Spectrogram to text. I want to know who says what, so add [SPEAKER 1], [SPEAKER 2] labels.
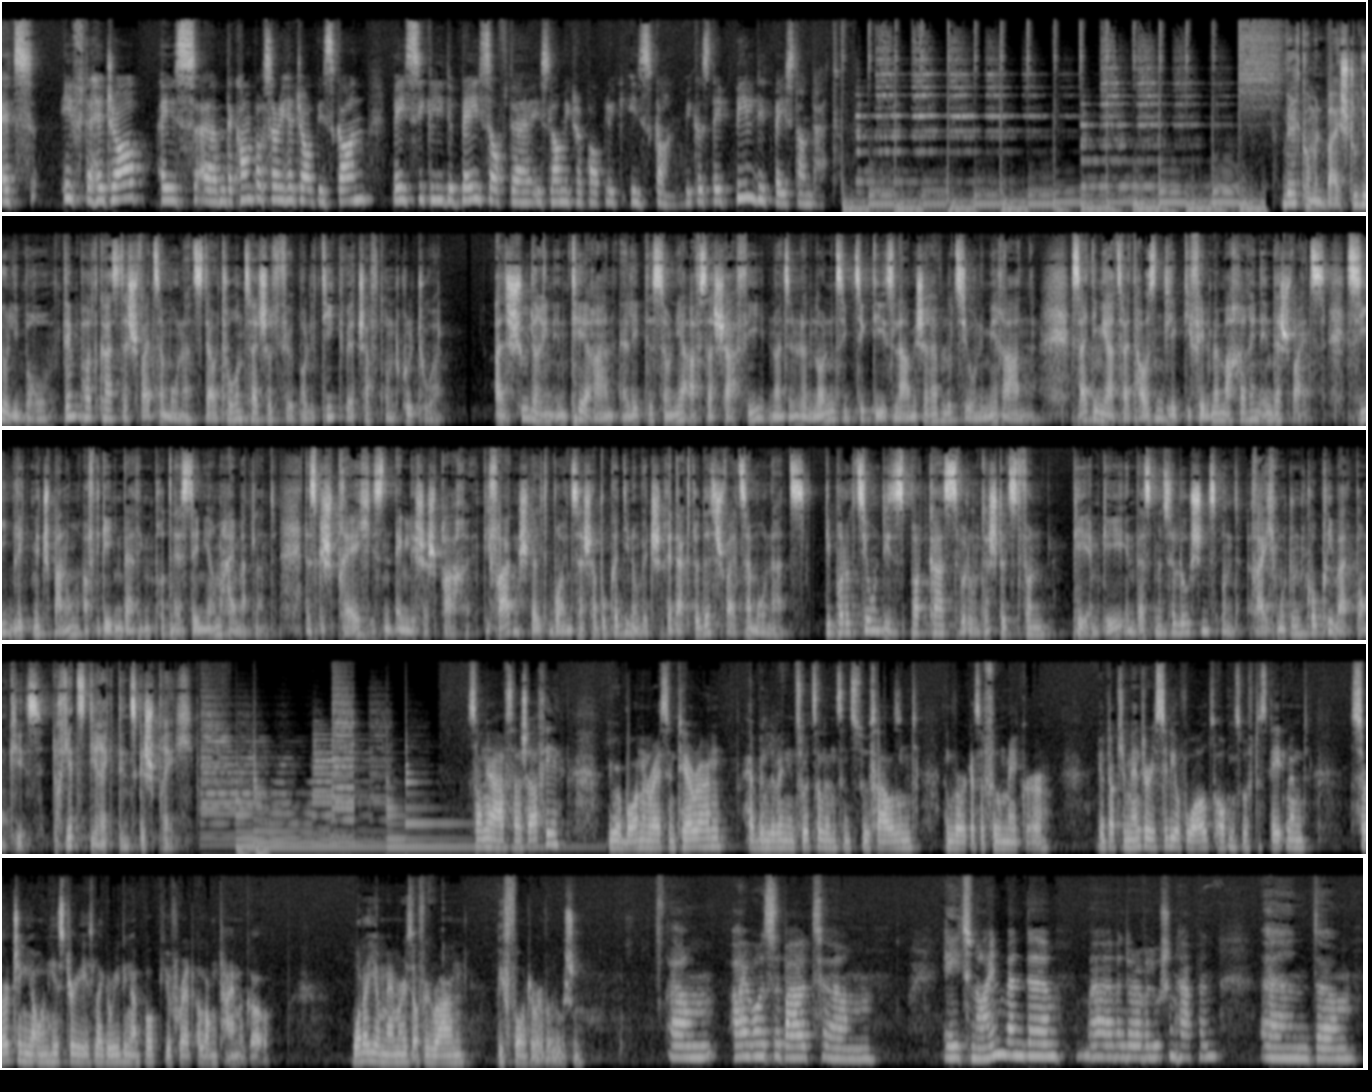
[SPEAKER 1] it's if the hijab is um, the compulsory hijab is gone, basically the base of the Islamic Republic is gone because they build it based on that.
[SPEAKER 2] Willkommen bei Studio Libero, dem Podcast des Schweizer Monats, der Autorenzeitschrift für Politik, Wirtschaft und Kultur. Als Schülerin in Teheran erlebte Sonja Afsar Shafi 1979 die Islamische Revolution im Iran. Seit dem Jahr 2000 lebt die Filmemacherin in der Schweiz. Sie blickt mit Spannung auf die gegenwärtigen Proteste in ihrem Heimatland. Das Gespräch ist in englischer Sprache. Die Fragen stellt Wojnsa Shabukadinovic, Redaktor des Schweizer Monats. Die Produktion dieses Podcasts wurde unterstützt von PMG Investment Solutions und Reichmut und Co. Privatbankiers. Doch jetzt direkt ins Gespräch.
[SPEAKER 3] Sonja Hafsa Shafi, you were born and raised in Tehran, have been living in Switzerland since 2000, and work as a filmmaker. Your documentary City of Walls opens with the statement Searching your own history is like reading a book you've read a long time ago. What are your memories of Iran before the revolution?
[SPEAKER 1] Um, I was about um, eight, nine when the uh, when the revolution happened, and um,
